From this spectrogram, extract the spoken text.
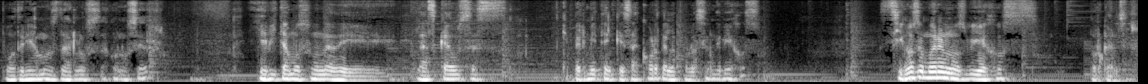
podríamos darlos a conocer y evitamos una de las causas que permiten que se acorde la población de viejos. Si no se mueren los viejos por cáncer,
